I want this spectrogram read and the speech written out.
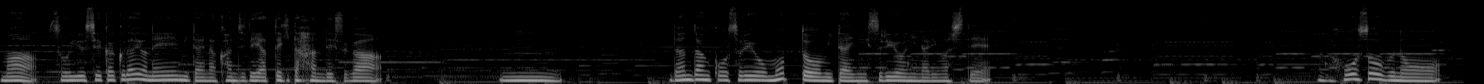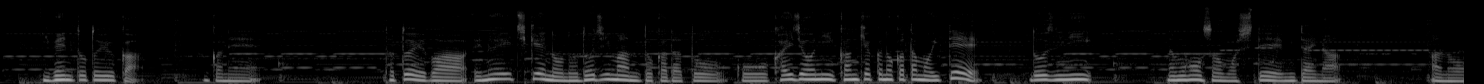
まあそういう性格だよねみたいな感じでやってきたんですがうーんだんだんこうそれをモットーみたいにするようになりましてなんか放送部のイベントというかなんかね例えば NHK の「のど自慢」とかだとこう会場に観客の方もいて同時に生放送もしてみたいなあの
